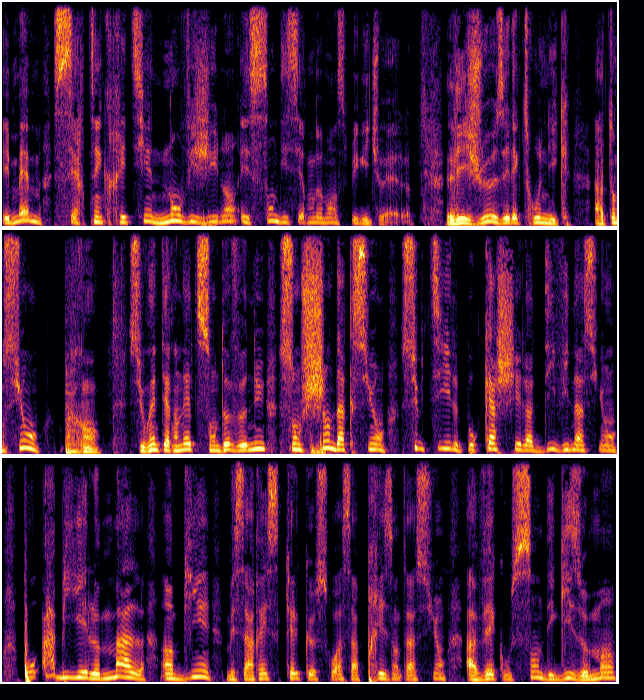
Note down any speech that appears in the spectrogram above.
et même certains chrétiens non vigilants et sans discernement spirituel. Les jeux électroniques, attention, parents, sur Internet sont devenus son champ d'action subtil pour cacher la divination, pour habiller le mal en bien, mais ça reste, quelle que soit sa présentation, avec ou sans déguisement,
